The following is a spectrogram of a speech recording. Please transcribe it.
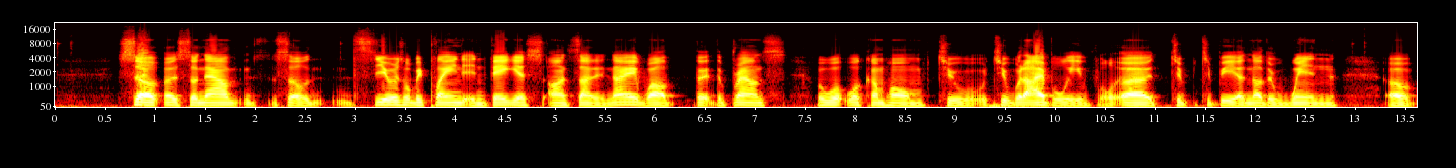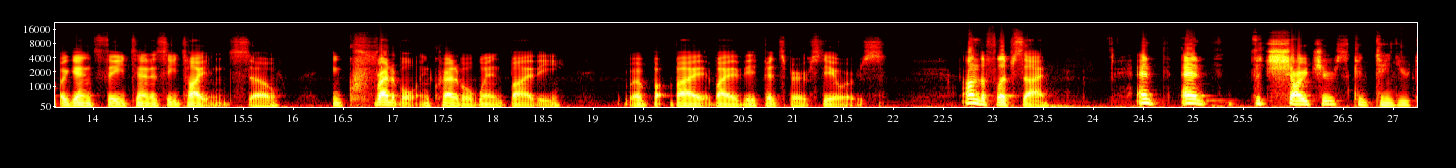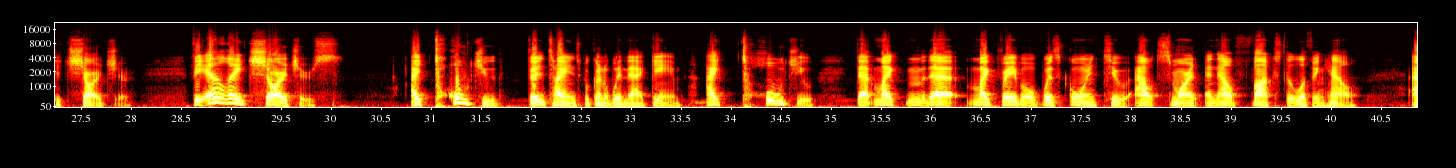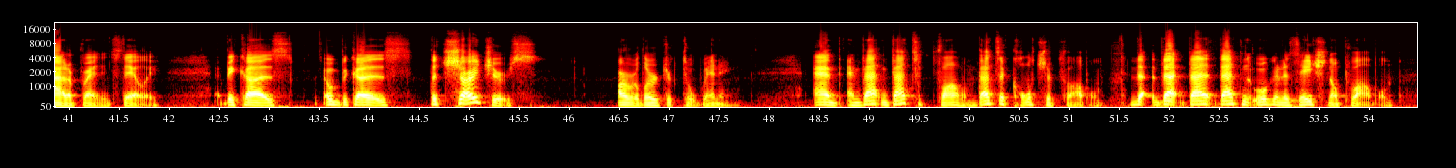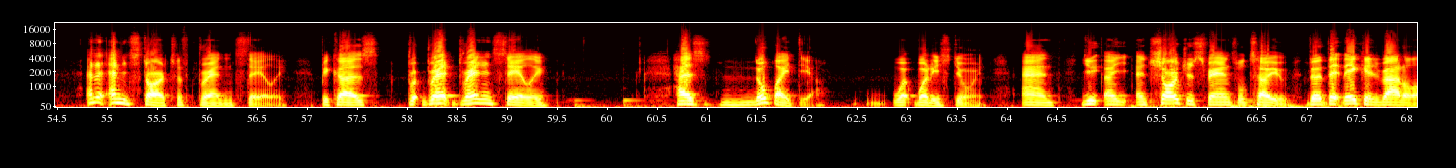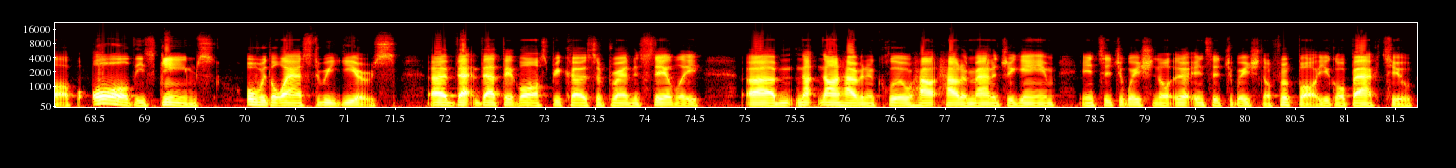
So uh, so now so Steelers will be playing in Vegas on Sunday night, while the the Browns will, will come home to to what I believe will uh to to be another win of against the Tennessee Titans. So incredible incredible win by the uh, by by the Pittsburgh Steelers. On the flip side, and and the Chargers continue to charger. The LA Chargers. I told you the Titans were going to win that game. I told you that Mike that Mike Vrabel was going to outsmart and outfox the living hell out of Brandon Staley, because oh, because the Chargers are allergic to winning, and and that that's a problem. That's a culture problem. That that that that's an organizational problem, and it, and it starts with Brandon Staley because Br- Brandon Staley has no idea what what he's doing, and you uh, and Chargers fans will tell you that they, they can rattle off all these games over the last three years uh, that that they lost because of Brandon Staley um, not not having a clue how, how to manage a game in situational uh, in situational football. You go back to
